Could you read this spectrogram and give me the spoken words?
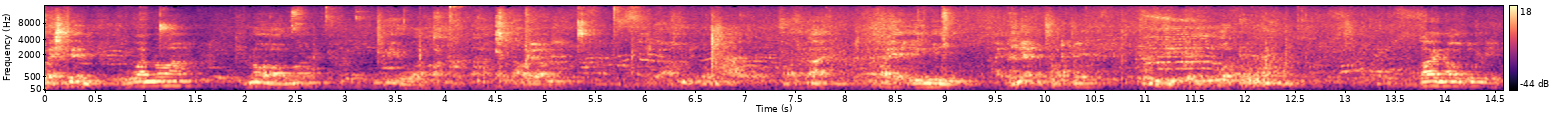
Presiden Wanoa Nono di Wanoa Tawayon ya di Bumaro Fortai Fai ini akhirnya ada foto di Wato Kain Autuli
